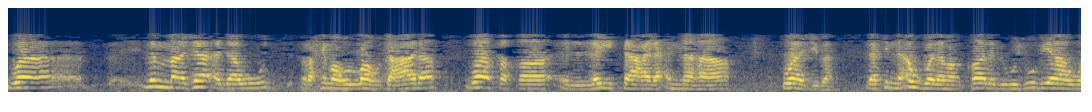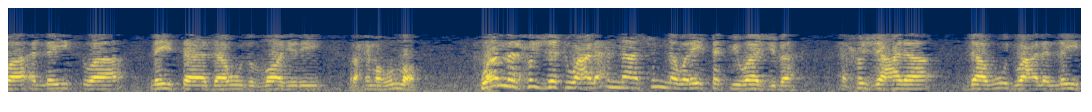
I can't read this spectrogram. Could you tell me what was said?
ولما جاء داود رحمه الله تعالى وافق الليث على أنها واجبة. لكن أول من قال بوجوبها هو الليث وليس داود الظاهري رحمه الله وأما الحجة على أنها سنة وليست بواجبة الحجة على داود وعلى الليث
